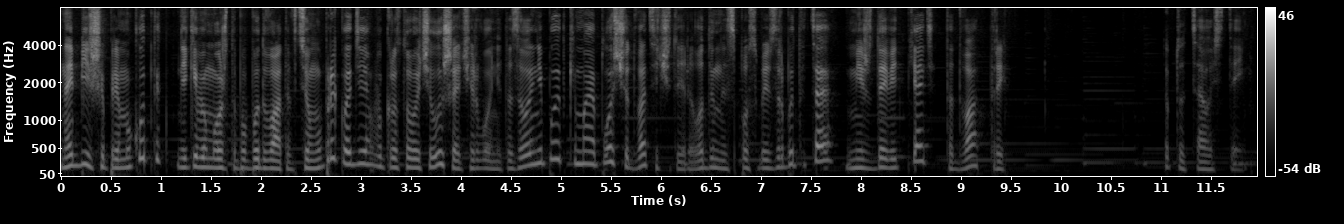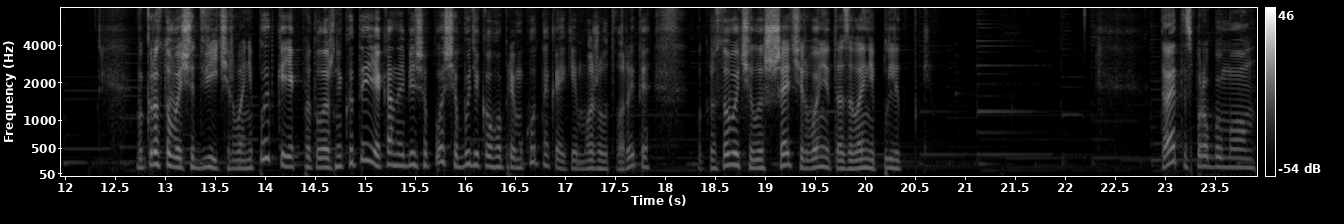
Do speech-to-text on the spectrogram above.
Найбільший прямокутник, який ви можете побудувати в цьому прикладі, використовуючи лише червоні та зелені плитки, має площу 24. Один із способів зробити це між 9,5 та 2,3. Тобто це ось цей. Використовуючи дві червоні плитки як протилежні кути, яка найбільша площа будь-якого прямокутника, який може утворити, використовуючи лише червоні та зелені плитки. Давайте спробуємо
